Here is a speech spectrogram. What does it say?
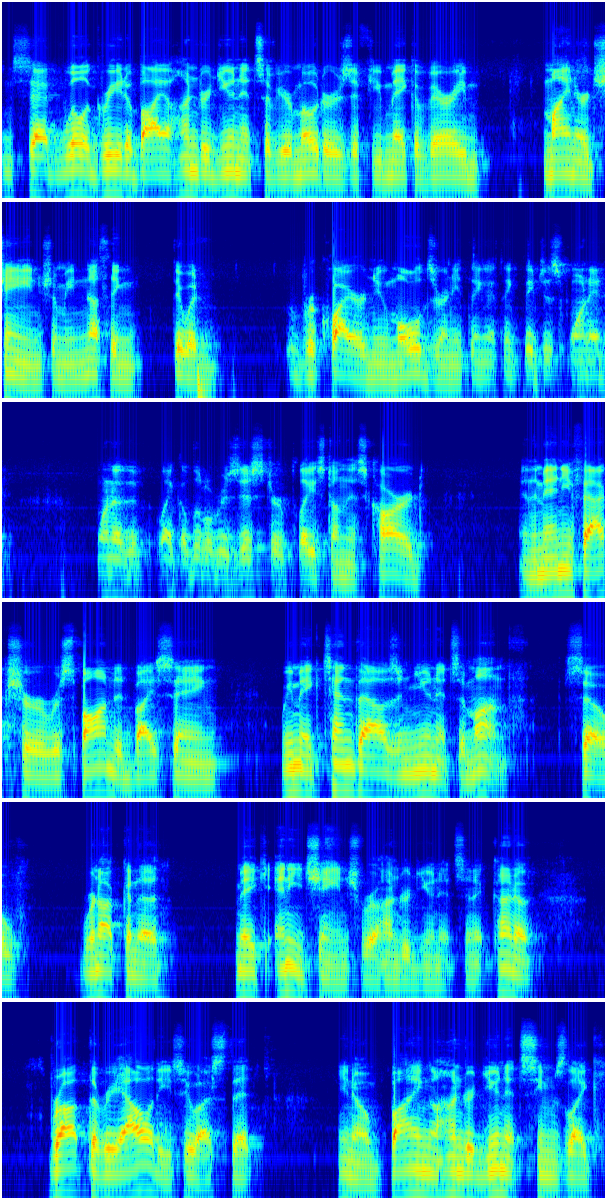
and said, we'll agree to buy 100 units of your motors if you make a very minor change. I mean, nothing that would require new molds or anything. I think they just wanted one of the, like a little resistor placed on this card. And the manufacturer responded by saying, we make 10,000 units a month, so we're not going to make any change for 100 units. And it kind of brought the reality to us that, you know, buying 100 units seems like,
